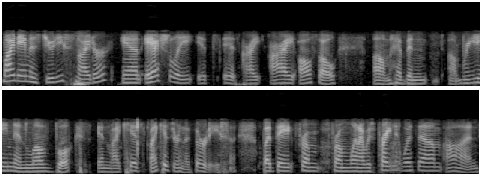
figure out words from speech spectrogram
My name is Judy Snider, and actually, it's it. I I also um, have been um, reading and love books, and my kids my kids are in their 30s, but they from from when I was pregnant with them on,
